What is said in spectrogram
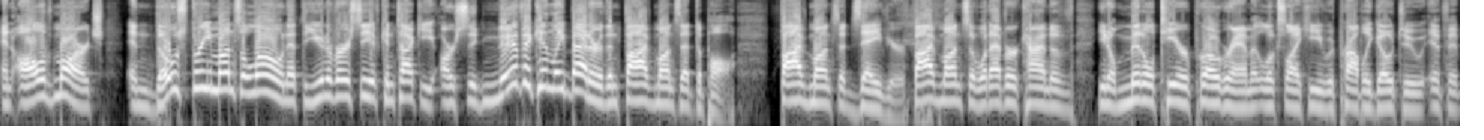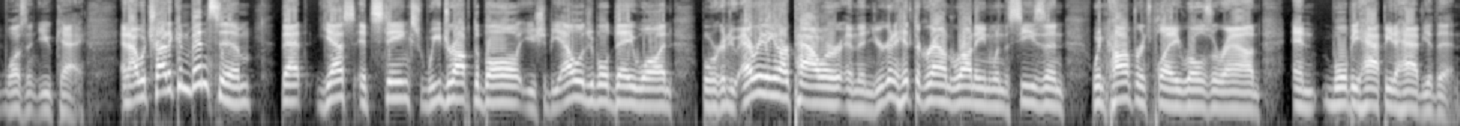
and all of March. And those three months alone at the University of Kentucky are significantly better than five months at DePaul. Five months at Xavier, five months of whatever kind of you know middle tier program it looks like he would probably go to if it wasn't UK. And I would try to convince him that yes, it stinks. We dropped the ball. You should be eligible day one, but we're going to do everything in our power, and then you're going to hit the ground running when the season, when conference play rolls around, and we'll be happy to have you then.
